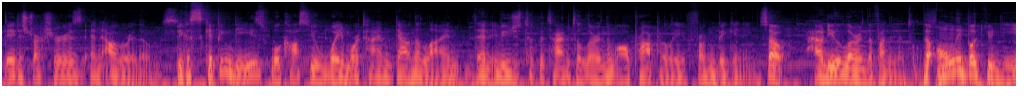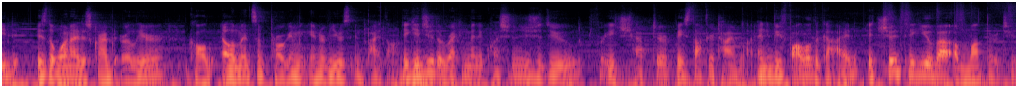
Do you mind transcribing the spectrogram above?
data structures and algorithms. Because skipping these will cost you way more time down the line than if you just took the time to learn them all properly from the beginning. So how do you learn the fundamentals? The only book you need is the one I described earlier called Elements of Programming Interviews in Python. It gives you the recommended questions you should do for each chapter based off your timeline. And if you follow the guide, it should take you about a month or two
